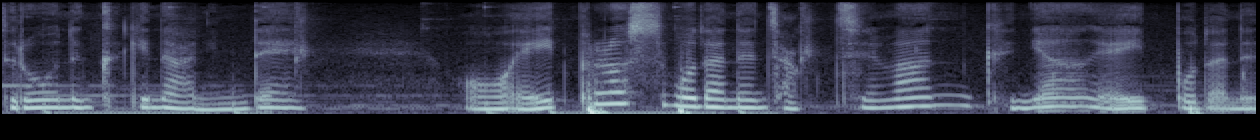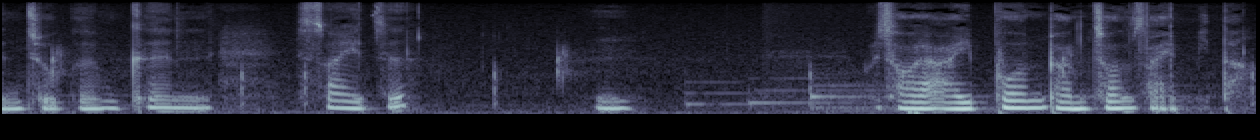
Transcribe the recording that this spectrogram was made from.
들어오는 크기는 아닌데 어, 8 플러스보다는 작지만 그냥 8보다는 조금 큰 사이즈? 음. 저의 아이폰 변천사입니다.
